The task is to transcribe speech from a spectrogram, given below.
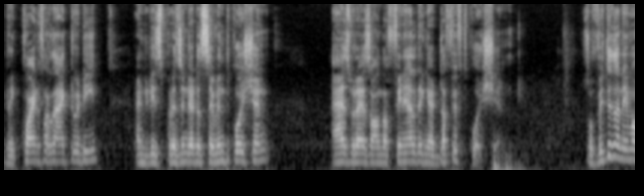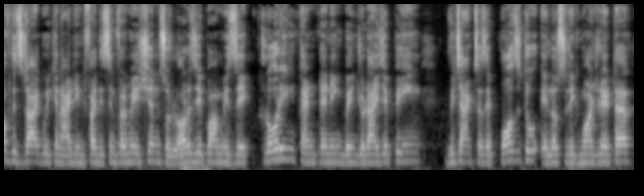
required for the activity and it is present at the seventh position as well as on the phenyl ring at the fifth position. So within the name of this drug, we can identify this information. So lorazepam is a chlorine containing benzodiazepine which acts as a positive allosteric modulator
